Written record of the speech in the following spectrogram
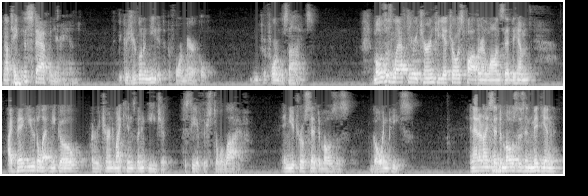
Now take this staff in your hand, because you're going to need it to perform miracle, perform the signs. Moses left, he returned to Yitro, his father-in-law, and said to him, I beg you to let me go and return to my kinsmen in Egypt to see if they're still alive. And Yitro said to Moses, Go in peace. And Adonai said to Moses and Midian,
